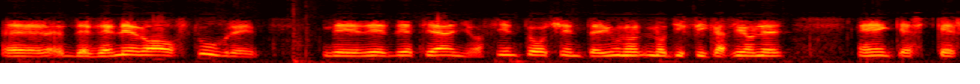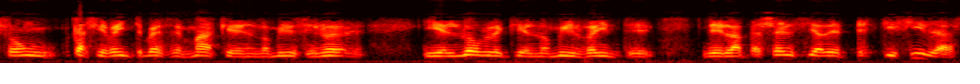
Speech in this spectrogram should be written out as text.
eh, desde enero a octubre de, este año, 181 notificaciones eh, que, que son casi 20 veces más que en el 2019 y el doble que en el 2020 de la presencia de pesticidas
